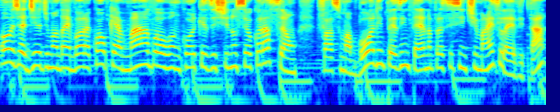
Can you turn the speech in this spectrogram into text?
Hoje é dia de mandar embora qualquer mágoa ou rancor que existir no seu coração. Faça uma boa limpeza interna para se sentir mais leve, tá?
